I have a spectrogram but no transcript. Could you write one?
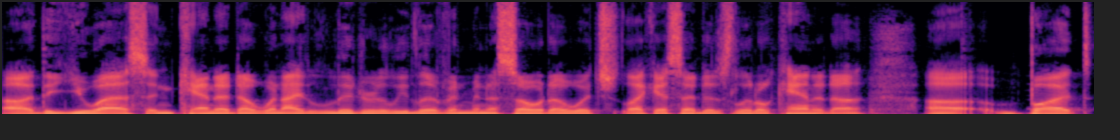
uh, the U.S. and Canada when I literally live in Minnesota, which, like I said, is little Canada. Uh, but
